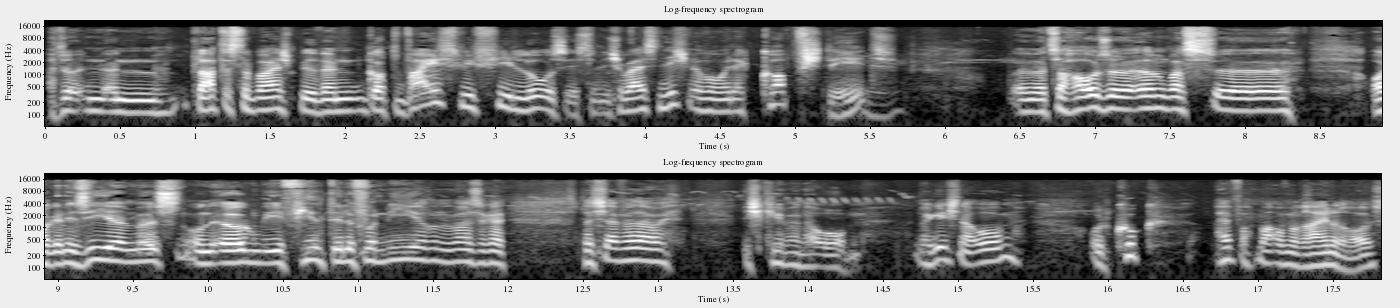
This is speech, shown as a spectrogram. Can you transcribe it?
Also ein, ein platteste Beispiel, wenn Gott weiß, wie viel los ist und ich weiß nicht mehr, wo der Kopf steht, wenn wir zu Hause irgendwas äh, organisieren müssen und irgendwie viel telefonieren und weiß ich dass ich einfach sage, ich gehe mal nach oben. Dann gehe ich nach oben und guck einfach mal auf den Rhein raus.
